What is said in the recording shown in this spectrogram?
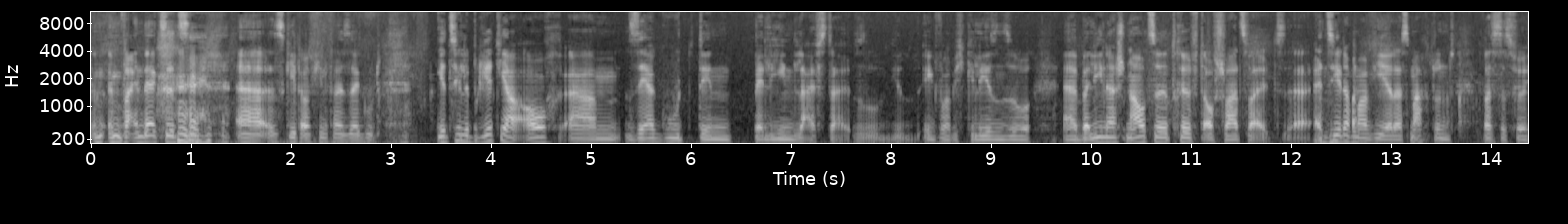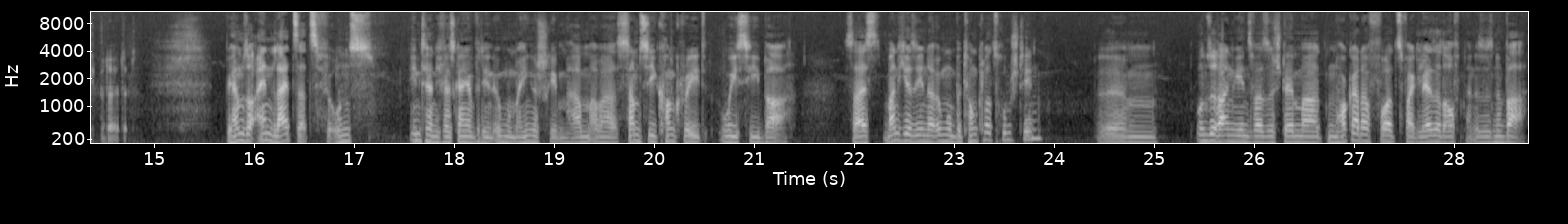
im, im Weinberg sitzen. äh, es geht auf jeden Fall sehr gut. Ihr zelebriert ja auch ähm, sehr gut den Berlin-Lifestyle. So, irgendwo habe ich gelesen, so äh, Berliner Schnauze trifft auf Schwarzwald. Äh, erzähl doch mal, wie ihr das macht und was das für euch bedeutet. Wir haben so einen Leitsatz für uns intern, ich weiß gar nicht, ob wir den irgendwo mal hingeschrieben haben, aber Some see concrete, we see bar. Das heißt, manche sehen da irgendwo einen Betonklotz rumstehen. Ähm, unsere Herangehensweise, stellen wir einen Hocker davor, zwei Gläser drauf, dann ist es eine Bar.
